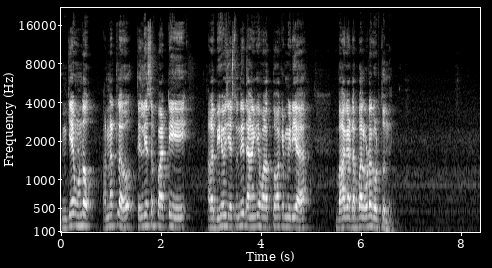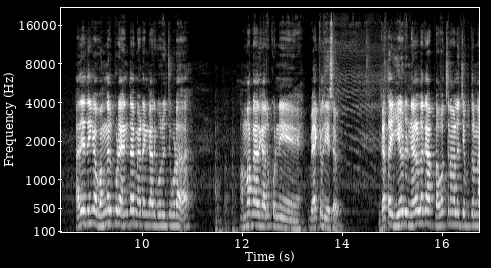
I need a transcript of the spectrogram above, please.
ఇంకేం ఉండవు. అన్నట్లు తెలుగుదేశం పార్టీ అలా బిహేవ్ చేస్తుంది. దానికి వాళ్ళ తోక మీడియా బాగా డబ్బాలు కూడా కొడుతుంది. అదేవిధంగా వంగల్పూడి అనితా మేడం గారి గురించి కూడా అమర్నాథ్ గారు కొన్ని వ్యాఖ్యలు చేశాడు. గత ఏడు నెలలుగా ప్రవచనాలు చెబుతున్న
